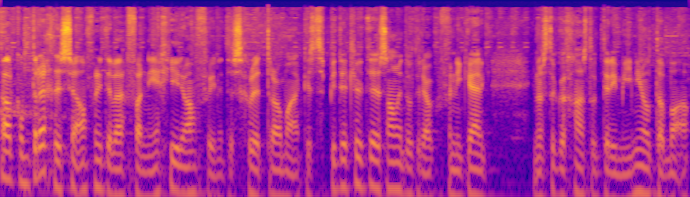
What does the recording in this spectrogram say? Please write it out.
Welkom terug. Dis so 'n minute weg van 9:00 af en dit is groot trauma. Ek is Pieter Kloete saam met Dr. Jaco van die kerk en ons het ook 'n gas Dr. Emmanuel Taban,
